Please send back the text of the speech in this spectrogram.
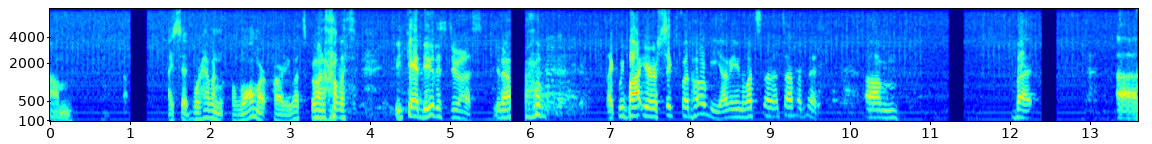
um, I said, we're having a Walmart party. What's going on with, you can't do this to us, you know? Like we bought your six foot hoagie. I mean, what's the what's up with this? Um, but uh,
